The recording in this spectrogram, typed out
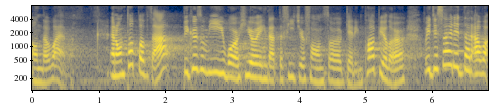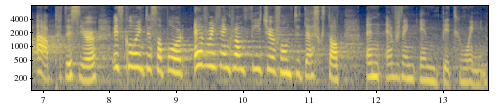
on the web? And on top of that, because we were hearing that the feature phones are getting popular, we decided that our app this year is going to support everything from feature phone to desktop and everything in between.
